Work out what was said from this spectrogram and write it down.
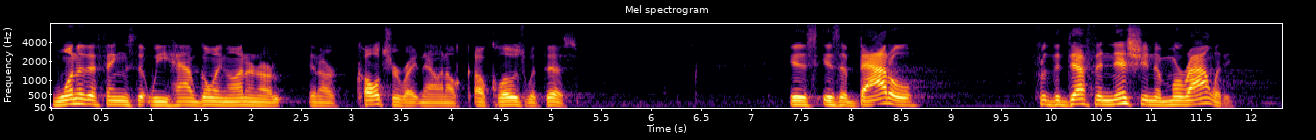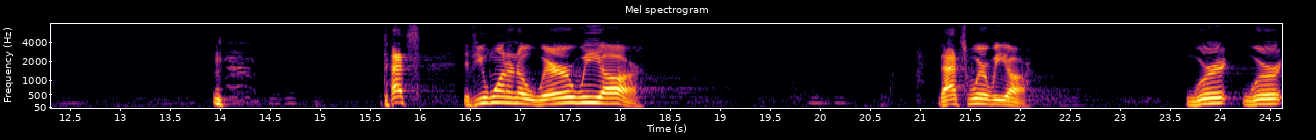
one of the things that we have going on in our in our culture right now, and I'll I'll close with this. Is is a battle for the definition of morality. That's, if you want to know where we are, that's where we are. We're, we're,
